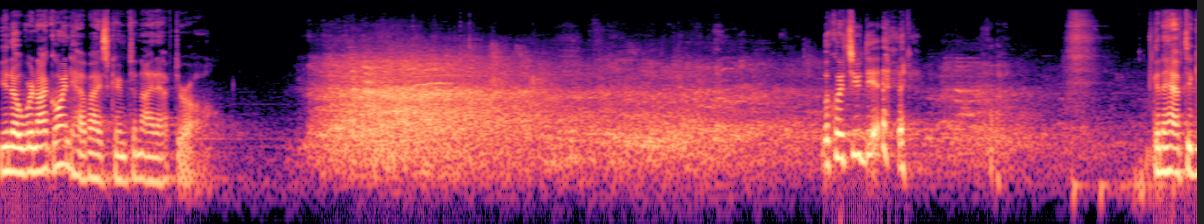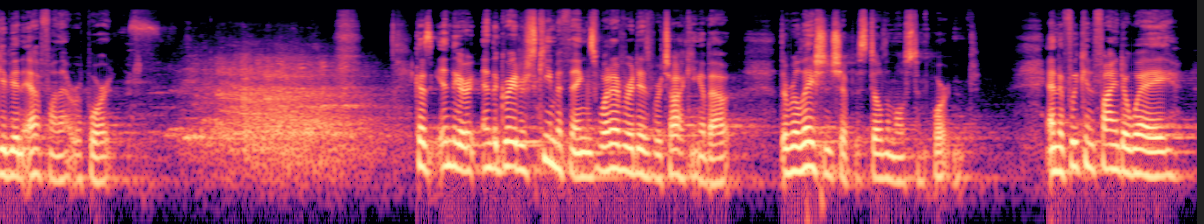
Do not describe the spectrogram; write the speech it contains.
You know, we're not going to have ice cream tonight after all. Look what you did. Gonna have to give you an F on that report. Because in the, in the greater scheme of things, whatever it is we're talking about, the relationship is still the most important. And if we can find a way,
